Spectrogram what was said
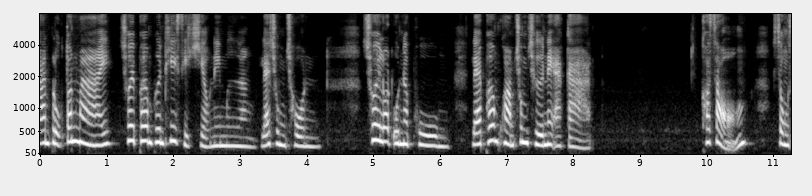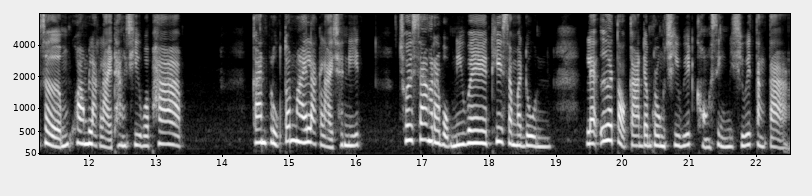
การปลูกต้นไม้ช่วยเพิ่มพื้นที่สีเขียวในเมืองและชุมชน ช่วยลดอุณหภูมิ และเพิ่มความชุ่มชื้นในอากาศ ข้อ 2. ส่งเสริมความหลากหลายทางชีวภาพ การปลูกต้นไม้หลากหลายชนิด ช่วยสร้างระบบนิเวศที่สมดุล และเอื้อต่อการดำรงชีวิตของสิ่งมีชีวิตต่าง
